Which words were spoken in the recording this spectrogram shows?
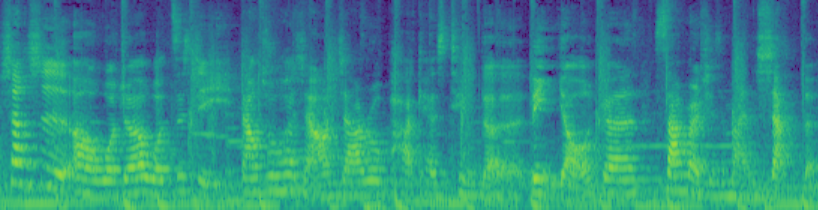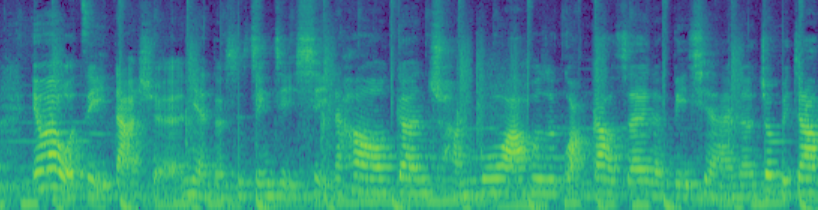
像是呃，我觉得我自己当初会想要加入 Podcast Team 的理由跟 Summer 其实蛮像的，因为我自己大学念的是经济系，然后跟传播啊或者广告之类的比起来呢，就比较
